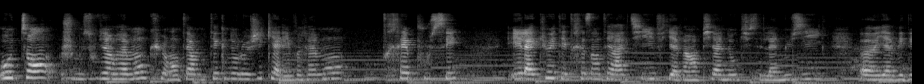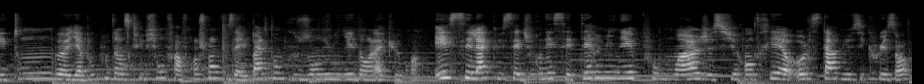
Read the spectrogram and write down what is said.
autant je me souviens vraiment qu'en termes technologiques elle est vraiment très poussée et la queue était très interactive, il y avait un piano qui faisait de la musique, euh, il y avait des tombes, il y a beaucoup d'inscriptions, enfin franchement vous n'avez pas le temps de vous ennuyer dans la queue quoi. Et c'est là que cette journée s'est terminée pour moi, je suis rentrée à All Star Music Resort.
